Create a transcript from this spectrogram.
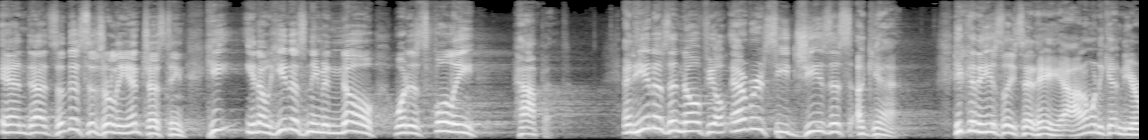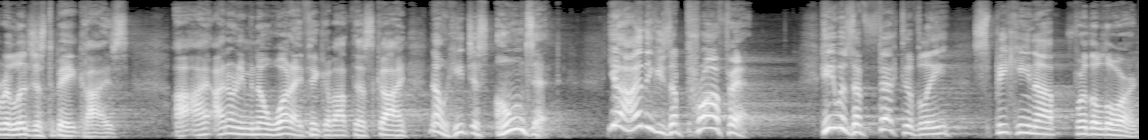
And uh, so this is really interesting. He, you know, he doesn't even know what has fully happened. And he doesn't know if he'll ever see Jesus again. He could easily said, Hey, I don't want to get into your religious debate, guys. I, I don't even know what I think about this guy. No, he just owns it. Yeah, I think he's a prophet. He was effectively speaking up for the Lord.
